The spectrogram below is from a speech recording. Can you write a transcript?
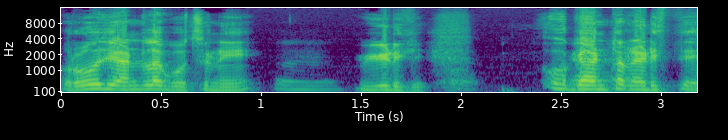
రోజు ఎండలో కూర్చుని ఉమ్. వీడికి ఒక గంట నడిస్తే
